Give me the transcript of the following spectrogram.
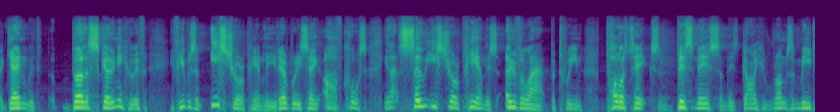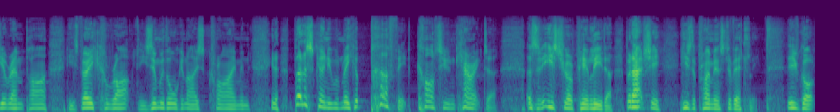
again with Berlusconi, who, if, if he was an East European leader, everybody's saying, oh, of course, you know, that's so East European, this overlap between politics and business, and this guy who runs a media empire, he's very corrupt, and he's in with organized crime. And you know, Berlusconi would make a perfect cartoon character as an East European leader, but actually, he's the Prime Minister of Italy. You've got,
